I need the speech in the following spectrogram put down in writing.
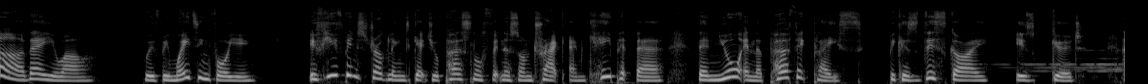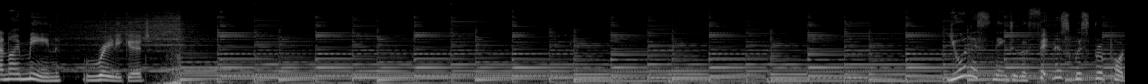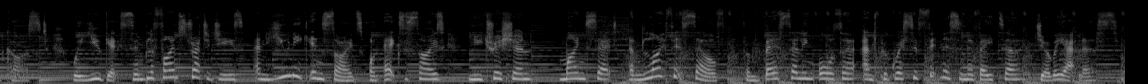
Ah, there you are. We've been waiting for you. If you've been struggling to get your personal fitness on track and keep it there, then you're in the perfect place because this guy is good. And I mean really good. You're listening to the Fitness Whisperer podcast, where you get simplified strategies and unique insights on exercise, nutrition, mindset, and life itself from best selling author and progressive fitness innovator Joey Atlas.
